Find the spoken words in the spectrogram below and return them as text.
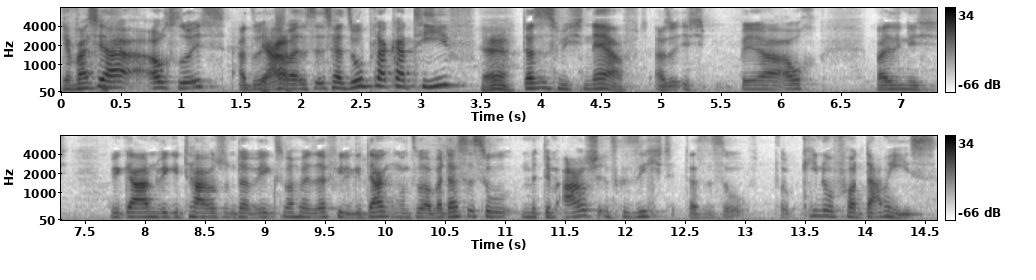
Ja, was ja auch so ist. Also, ja. aber es ist halt so plakativ, ja. dass es mich nervt. Also ich bin ja auch, weiß ich nicht, vegan, vegetarisch unterwegs, mache mir sehr viele Gedanken und so, aber das ist so mit dem Arsch ins Gesicht, das ist so, so Kino for Dummies.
